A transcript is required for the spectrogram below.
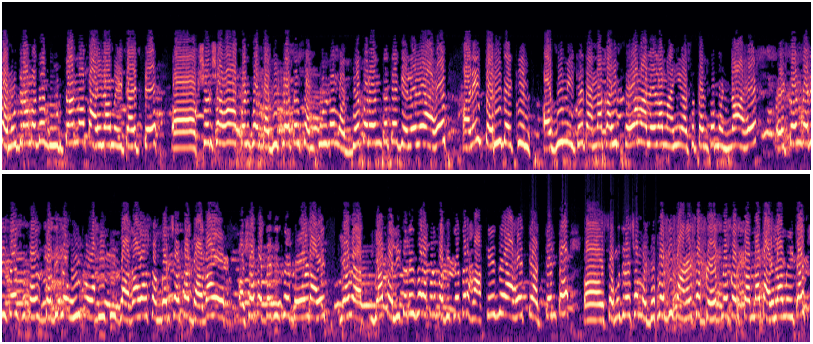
समुद्रामध्ये बुडताना पाहायला मिळत आहेत. ते अक्षरशः आपण जर बघितलं तर संपूर्ण मध्यपर्यंत ते गेलेले आहेत आणि तरी देखील अजून इथे त्यांना काही फोन आलेला नाही असं त्यांचं म्हणणं आहे. एकंदरीतच बघितलं ऊट ओबीसी जागा हो संघर्षाचा जागा हो अशा पद्धतीचे बोर्ड आहेत. या या पलीकडे जर आपण बघितलं तर हाके जे आहेत ते अत्यंत समुद्राच्या मध्यभागी जाण्याचा प्रयत्न करताना पाहायला मिळतात.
